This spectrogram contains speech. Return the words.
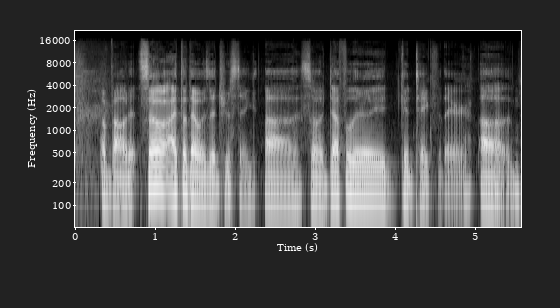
about it. So I thought that was interesting. Uh, so definitely good take for there. Um,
